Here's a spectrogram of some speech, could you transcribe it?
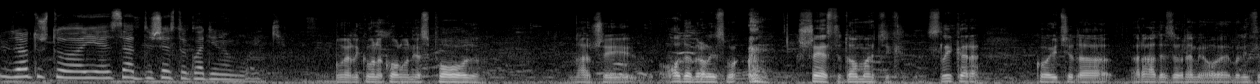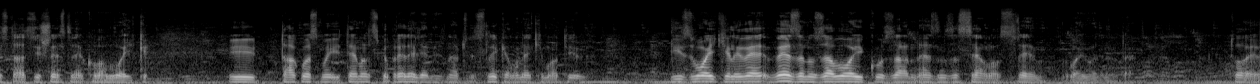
zato što je sad 600 godina vojke. Ovo je likovna kolonija s povodom. Znači, odebrali smo šest domaćih slikara koji će da rade za vreme ove manifestacije šest vekova vojke. I tako smo i tematsko predeljeni, znači slikamo neki motiv iz vojke ili ve, vezano za vojku, za, ne znam, za selo, Srem, Vojvodina, tako. To je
